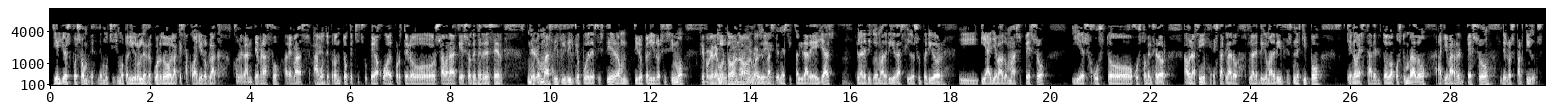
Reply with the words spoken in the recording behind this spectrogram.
Y ellos pues hombre de muchísimo peligro. Les recuerdo la que sacó ayer Black con el antebrazo además a bote pronto que Chichu que ha jugado de portero sabrá que eso debe de ser de lo más difícil que puede existir. Era un tiro peligrosísimo. Sí, porque le cuanto ¿no? al Algo así. ocasiones y calidad de ellas el Atlético de Madrid ha sido superior y, y ha llevado más peso y es justo justo vencedor. Aún así, está claro que el Atlético de Madrid es un equipo que no está del todo acostumbrado a llevar el peso de los partidos.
